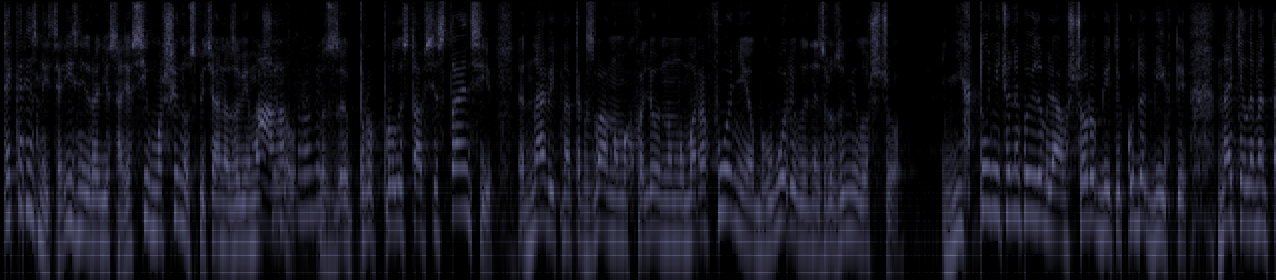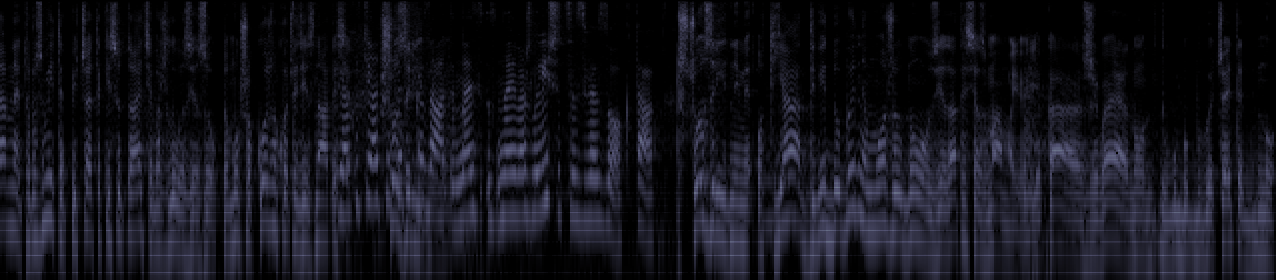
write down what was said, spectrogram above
та яка різниця? Різні радіостанції. Я сів в машину, спеціально завів в машину, автомобіль. з- про, пролистав всі станції, навіть на так званому хвальоному марафоні обговорювали незрозуміло що. Ніхто нічого не повідомляв, що робити, куди бігти. Навіть елементарне, то розумієте, під час такої ситуації важливо зв'язок, тому що кожен хоче дізнатися, Я хотіла що тільки з рідними. сказати, най- найважливіше це зв'язок. Так. Що з рідними? От я дві доби не можу ну зв'язатися з мамою, яка живе. Ну б- б- вибачайте, ну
